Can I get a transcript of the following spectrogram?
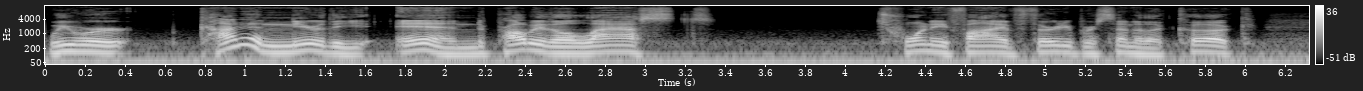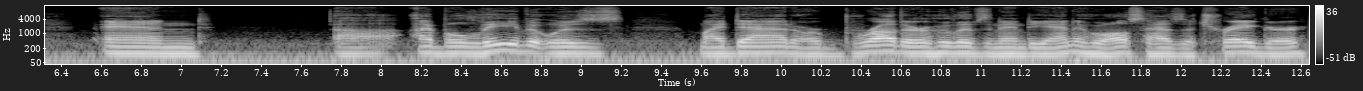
We were kind of near the end, probably the last 25 30% of the cook and uh, I believe it was my dad or brother who lives in Indiana, who also has a Traeger,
